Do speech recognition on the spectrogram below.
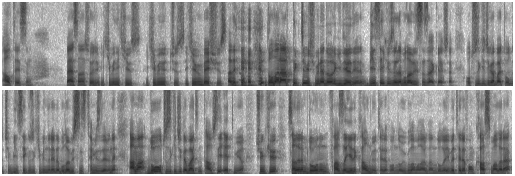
6s'in. Ben sana söyleyeyim 2200, 2300, 2500 hadi dolar arttıkça 3000'e doğru gidiyor diyelim. 1800 liraya bulabilirsiniz arkadaşlar. 32 GB olduğu için 1800-2000 liraya da bulabilirsiniz temizlerini. Ama Doğu 32 GB'ını tavsiye etmiyor. Çünkü sanırım Doğu'nun fazla yeri kalmıyor telefonda uygulamalardan dolayı ve telefon kasmalara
